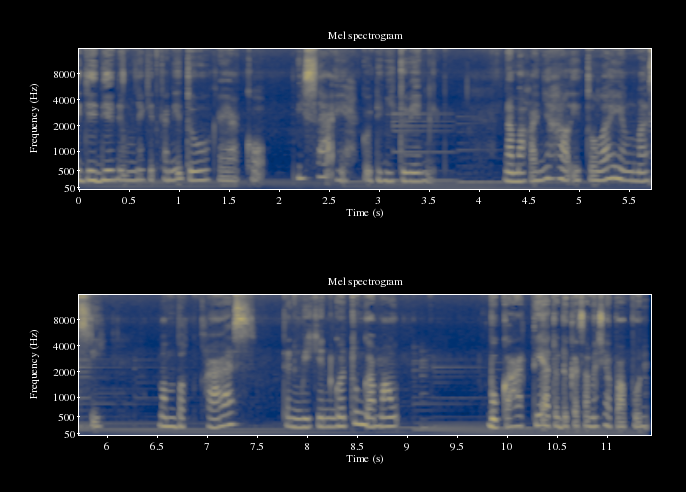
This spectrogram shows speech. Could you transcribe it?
kejadian yang menyakitkan itu. Kayak kok bisa ya gue digituin gitu. Nah makanya hal itulah yang masih membekas dan bikin gue tuh nggak mau buka hati atau dekat sama siapa pun.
